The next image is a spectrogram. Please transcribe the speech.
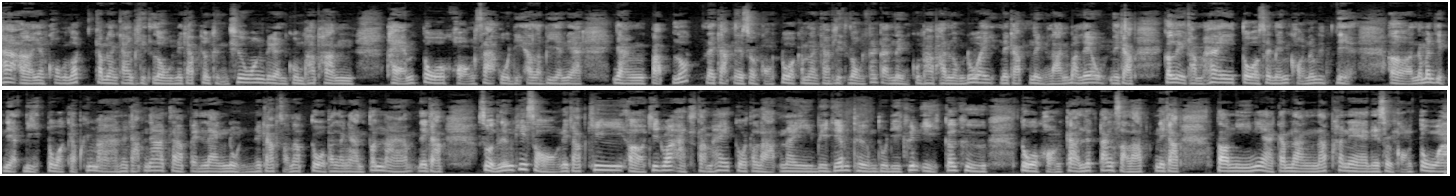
ค่าเออยังคงลดกำลังการผลิตลงนะครับจนถึงช่วงเดือนกุมภาพันธ์แถมตัวของซาอุดิอาระเบียเนี่ยยังปรับลดนะครับในส่วนของตัวกำลังการผลิตลงตั้งแต่ 1 กุมภาพันธ์ลงด้วยนะครับ1ล้านบาร์เรลนะครับก็เลยทำให้ตัว sentiment ของน้ำมันดิบเนี่ยเออน้ำมันดิบเนี่ยดีดตัวกลับขึ้นมานะครับน่าจะเป็นแรงหนุนนะครับสำหรับตัวพลังงานต้นน้ำนะครับส่วนเรื่องที่2นะครับที่เออคิดว่าอาจจะทำให้ตัวตลาดใน medium term ดูดีขึ้นอีกก็คือตัวของการเลือกตั้งสหรัฐนะครับ ตอนนี้เนี่ยกำลังนับคะแนนในส่วนของตัว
